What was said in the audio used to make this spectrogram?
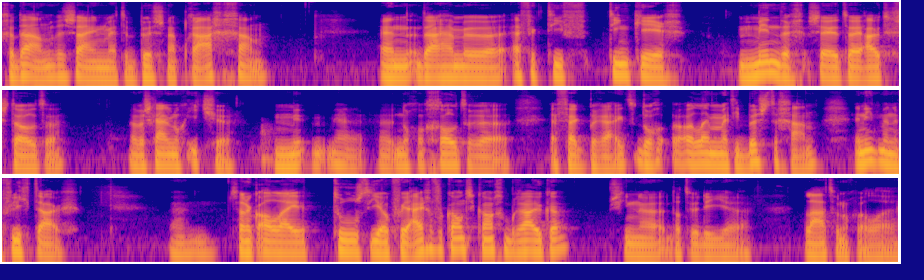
gedaan? We zijn met de bus naar Praag gegaan. En daar hebben we effectief tien keer minder CO2 uitgestoten. En waarschijnlijk nog ietsje, ja, nog een grotere effect bereikt. Door alleen maar met die bus te gaan en niet met een vliegtuig. Um, er zijn ook allerlei tools die je ook voor je eigen vakantie kan gebruiken. Misschien uh, dat we die uh, later nog wel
